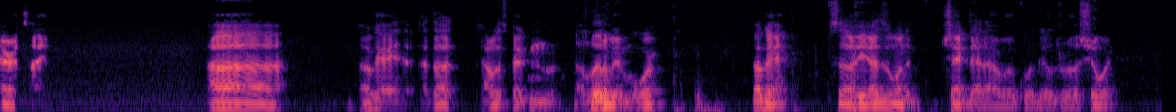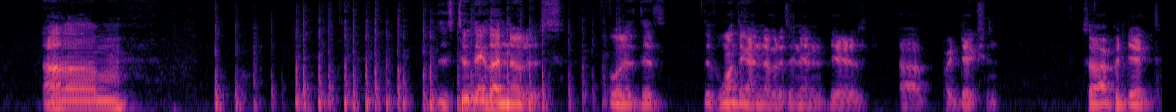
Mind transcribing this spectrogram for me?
Tera Type. Uh, okay. I thought I was expecting a little bit more. Okay. So yeah, I just wanted to check that out real quick. It was real short. Um, there's two things I noticed. Well, there's there's one thing I noticed, and then there's a prediction. So I predict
